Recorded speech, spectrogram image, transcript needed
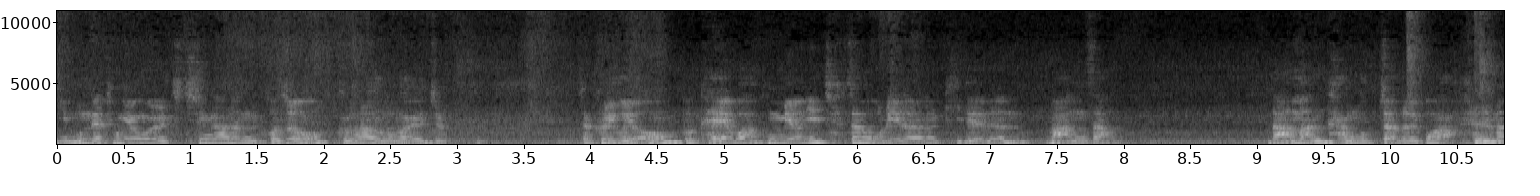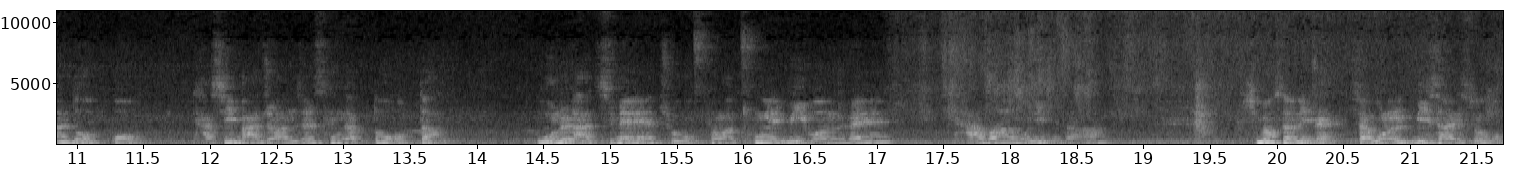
이 문 대통령을 지칭하는 거죠. 그렇다고 사람. 봐야죠. 자 그리고요 또 대화 국면이 찾아오리라는 기대는 망상 남한 당국자들과 할 말도 없고 다시 마주 앉을 생각도 없다 오늘 아침에 조국평화통일위원회 담화문입니다 심혁사님 네. 자 오늘 미사일 쏘고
